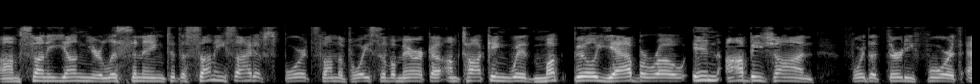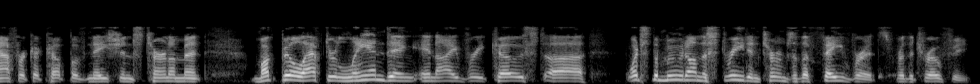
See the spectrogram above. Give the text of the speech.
I'm Sonny Young. You're listening to the Sonny side of sports on the Voice of America. I'm talking with Mukbil Yabaro in Abidjan for the 34th Africa Cup of Nations tournament. Mukbil, after landing in Ivory Coast, uh, what's the mood on the street in terms of the favorites for the trophy?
